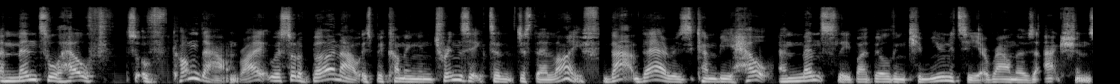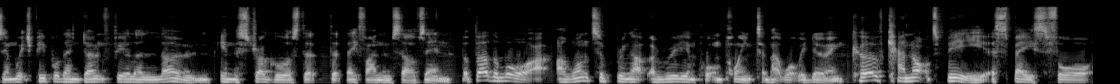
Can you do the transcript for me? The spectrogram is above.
a, mental health sort of come down, right? Where sort of burnout is becoming intrinsic to just their life. That there is can be helped immensely by building community around those actions in which people then don't feel alone in the struggles that, that they find themselves in. But furthermore, I, I want to bring up a really important point about what we're doing. Curv cannot be a space for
